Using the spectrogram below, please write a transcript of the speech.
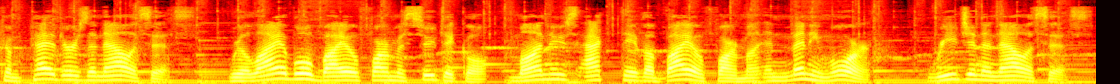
Competitors analysis. Reliable Biopharmaceutical, Manus Aktteva Biopharma and many more. Region analysis.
